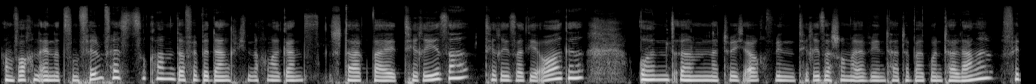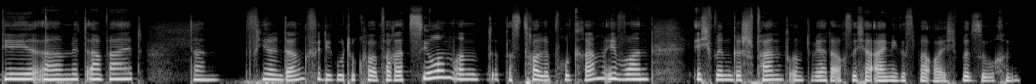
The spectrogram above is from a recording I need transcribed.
am Wochenende zum Filmfest zu kommen. Dafür bedanke ich mich nochmal ganz stark bei Theresa, Theresa George und ähm, natürlich auch, wie Theresa schon mal erwähnt hatte, bei Gunther Lange für die äh, Mitarbeit. Dann vielen Dank für die gute Kooperation und das tolle Programm, Yvonne. Ich bin gespannt und werde auch sicher einiges bei euch besuchen.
